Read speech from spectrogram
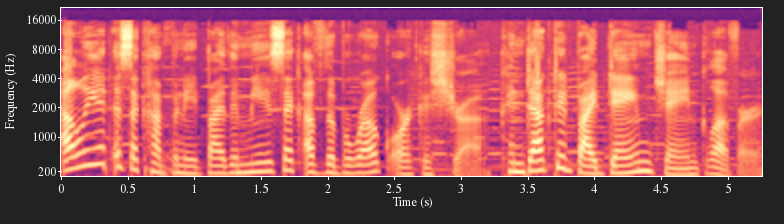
Elliott is accompanied by the music of the Baroque Orchestra, conducted by Dame Jane Glover.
